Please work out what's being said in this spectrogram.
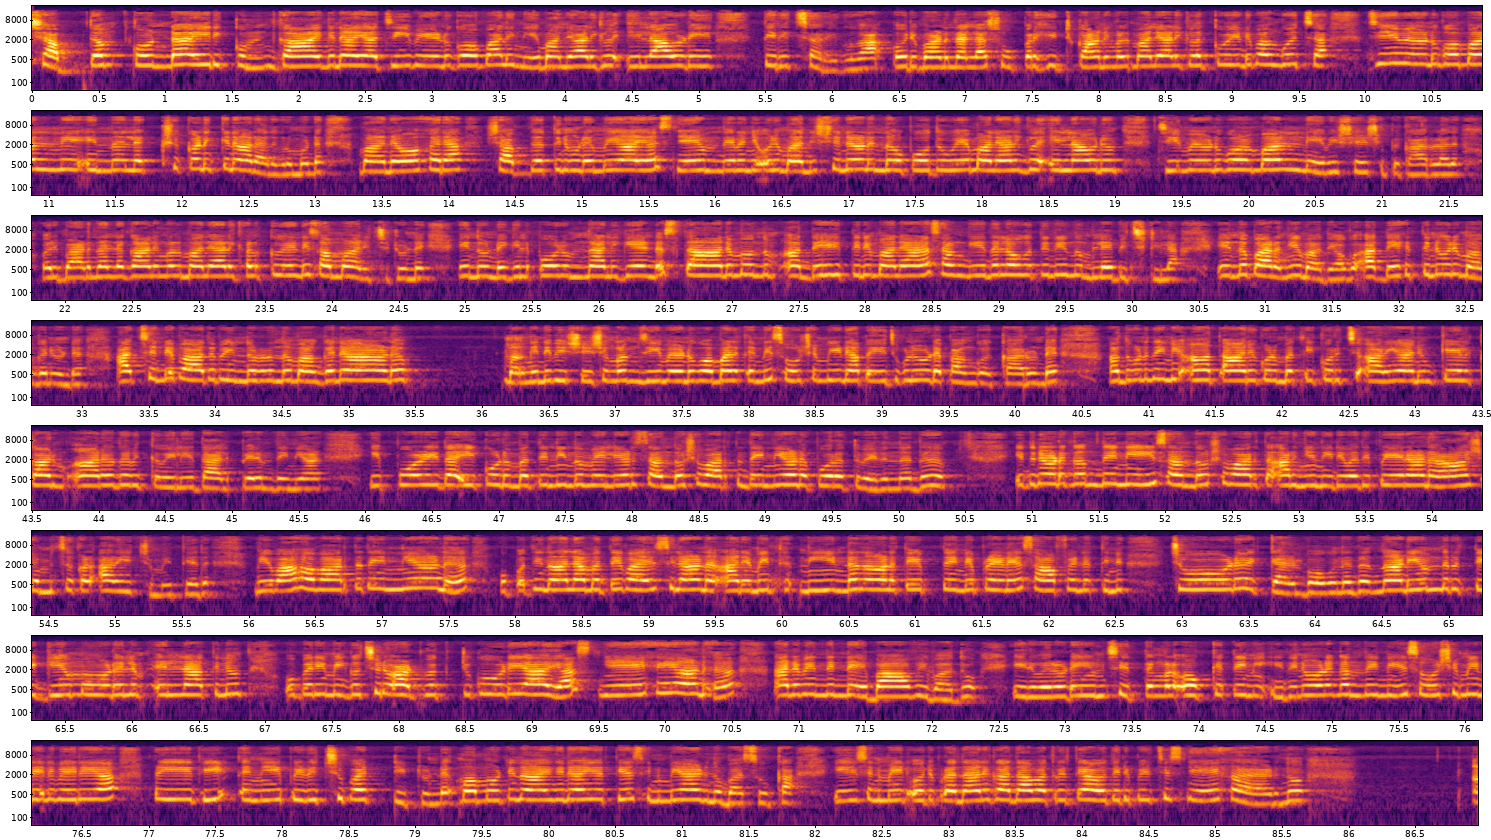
ശബ്ദം കൊണ്ടായിരിക്കും ഗായകനായ ജി വേണുഗോപാലിനെ മലയാളികൾ എല്ലാവരുടെയും തിരിച്ചറിയുക. ഒരുപാട് നല്ല സൂപ്പർ ഹിറ്റ് ഗാനങ്ങൾ മലയാളികൾക്ക് വേണ്ടി പങ്കുവച്ച ജി വേണുഗോപാലിനെ ഇന്ന് ലക്ഷക്കണക്കിന് ആരാധകരുമുണ്ട്. മനോഹര ശബ്ദത്തിനുടമയായ സ്നേഹം നിറഞ്ഞ ഒരു മനുഷ്യനാണെന്ന് പൊതുവെ മലയാളികൾ എല്ലാവരും ജി വേണുഗോപാലിനെ വിശേഷിപ്പിക്കാറുള്ളത്. ഒരുപാട് നല്ല ഗാനങ്ങൾ മലയാളികൾക്ക് വേണ്ടി സമ്മാനിച്ചിട്ടുണ്ട്. എന്നുണ്ടെങ്കിൽ പോലും നൽകേണ്ട സ്ഥാനമൊന്നും അദ്ദേഹത്തിന് മലയാള സംഗീത ലോകത്തിൽ നിന്നും ലഭിച്ചിട്ടില്ല എന്ന് പറഞ്ഞേ മതിയാകും. അദ്ദേഹത്തിന് ഒരു മകനുണ്ട്. അച്ഛന്റെ പാത പിന്തുടർന്ന മകനാണ് മകന്റെ വിശേഷങ്ങളും ജി വേണുഗോപാൽ തന്റെ സോഷ്യൽ മീഡിയ പേജുകളിലൂടെ പങ്കുവെക്കാറുണ്ട്. അതുകൊണ്ട് തന്നെ ആ താര കുടുംബത്തെക്കുറിച്ച് അറിയാനും കേൾക്കാനും ആരാധകർക്ക് വലിയ താല്പര്യം തന്നെയാണ്. ഇപ്പോഴിതാ ഈ കുടുംബത്തിൽ നിന്നും വലിയൊരു സന്തോഷ വാർത്ത തന്നെയാണ് പുറത്തു വരുന്നത്. ഇതിനോടകം തന്നെ ഈ സന്തോഷ വാർത്ത അറിഞ്ഞ നിരവധി പേരാണ് ആശംസകൾ അറിയിച്ചും എത്തിയത്. വിവാഹ വാർത്ത തന്നെയാണ് മുപ്പത്തിനാലാമത്തെ വയസ്സിലാണ് അരമിത് നീണ്ട നാളത്തെ തന്റെ പ്രണയ സാഫല്യത്തിന് ചുവട് വെക്കാൻ പോകുന്നത്. നടിയും നൃത്തികയും മോഡലും എല്ലാത്തിനും ഉപരി മികച്ചൊരു അഡ്വക്റ്റ് കൂടിയായ സ്നേഹയാണ് അരവിന്ദിന്റെ ഭാവി വധു. ഇരുവരുടെയും ചിത്രങ്ങൾ ഒക്കെ തന്നെ ഇതിനോടകം തന്നെ സോഷ്യൽ മീഡിയയിൽ വലിയ പ്രീതി തന്നെ പിടിച്ചുപറ്റിട്ടുണ്ട് മമ്മൂട്ടി നായകനായി എത്തിയ സിനിമയായിരുന്നു ബസൂക്ക. ഈ സിനിമയിൽ ഒരു പ്രധാന കഥാപാത്രത്തെ അവതരിപ്പിച്ച സ്നേഹമായിരുന്നു.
